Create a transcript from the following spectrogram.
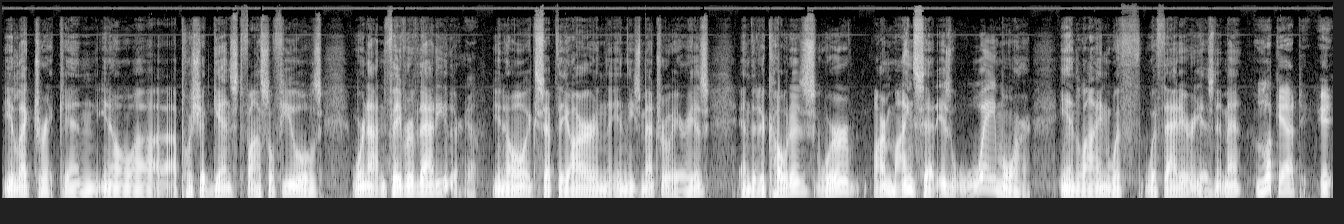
electric and you know uh, a push against fossil fuels. We're not in favor of that either. Yeah. You know, except they are in the in these metro areas and the Dakotas. We're our mindset is way more in line with with that area, isn't it, Matt? look at it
